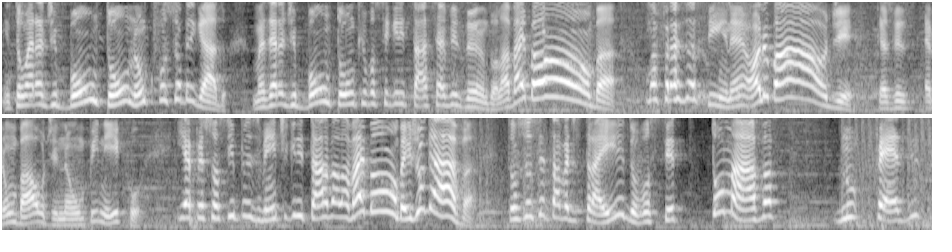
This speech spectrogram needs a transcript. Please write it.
Então era de bom tom, não que fosse obrigado, mas era de bom tom que você gritasse avisando: lá vai bomba! Uma frase assim, né? Olha o balde! Que às vezes era um balde, não um pinico. E a pessoa simplesmente gritava: lá vai bomba! e jogava. Então se você estava distraído, você tomava no fezes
